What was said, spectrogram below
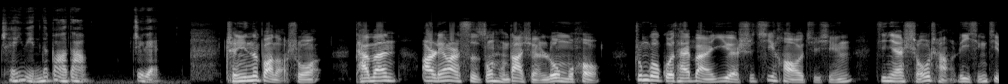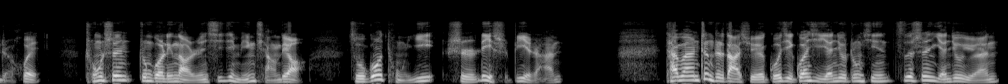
陈云的报道。志远，陈云的报道说，台湾2024总统大选落幕后，中国国台办1月17号举行今年首场例行记者会，重申中国领导人习近平强调，祖国统一是历史必然。台湾政治大学国际关系研究中心资深研究员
